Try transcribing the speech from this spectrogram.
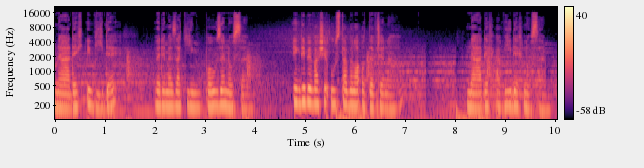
Nádech i výdech vedeme zatím pouze nosem. I kdyby vaše ústa byla otevřená, nádech a výdech nosem.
